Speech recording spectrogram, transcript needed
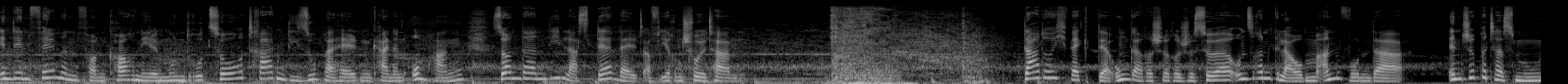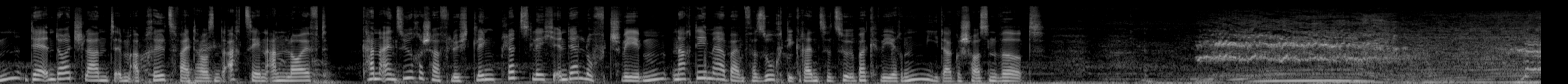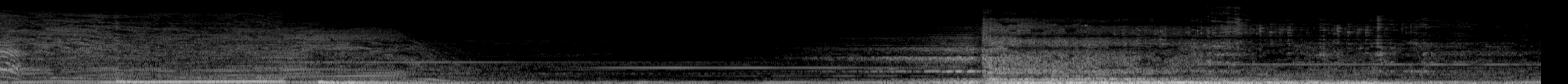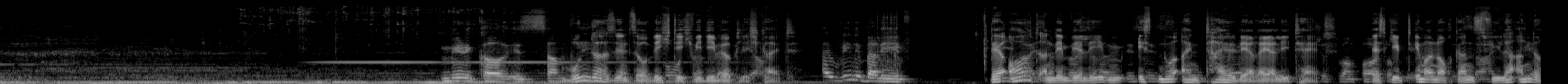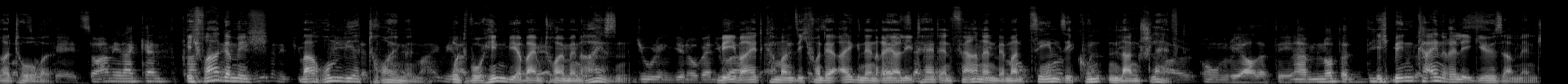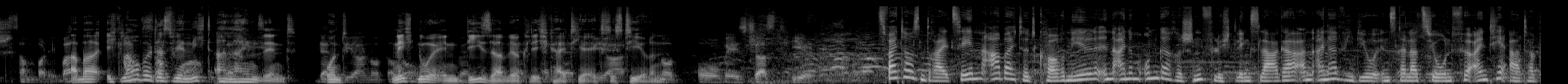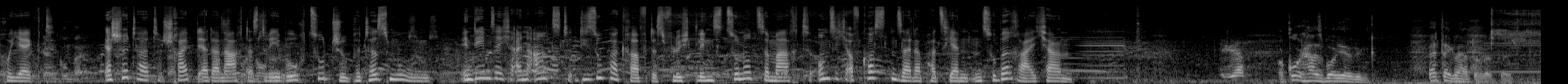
In den Filmen von Cornel Mundruzo tragen die Superhelden keinen Umhang, sondern die Last der Welt auf ihren Schultern. Dadurch weckt der ungarische Regisseur unseren Glauben an Wunder. In Jupiter's Moon, der in Deutschland im April 2018 anläuft, kann ein syrischer Flüchtling plötzlich in der Luft schweben, nachdem er beim Versuch, die Grenze zu überqueren, niedergeschossen wird. Wunder sind so wichtig wie die Wirklichkeit. Der Ort, an dem wir leben, ist nur ein Teil der Realität. Es gibt immer noch ganz viele andere Tore. Ich frage mich, warum wir träumen und wohin wir beim Träumen reisen. Wie weit kann man sich von der eigenen Realität entfernen, wenn man zehn Sekunden lang schläft? Ich bin kein religiöser Mensch, aber ich glaube, dass wir nicht allein sind und nicht nur in dieser Wirklichkeit hier existieren. 2013 arbeitet Cornel in einem ungarischen Flüchtlingslager an einer Videoinstallation für ein Theaterprojekt. Erschüttert schreibt er danach das Drehbuch zu Jupiter's Moon, in dem sich ein Arzt die Superkraft des Flüchtlings zunutze macht, um sich auf Kosten seiner Patienten zu bereichern. A kórházból jövünk. Beteglátogatás.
